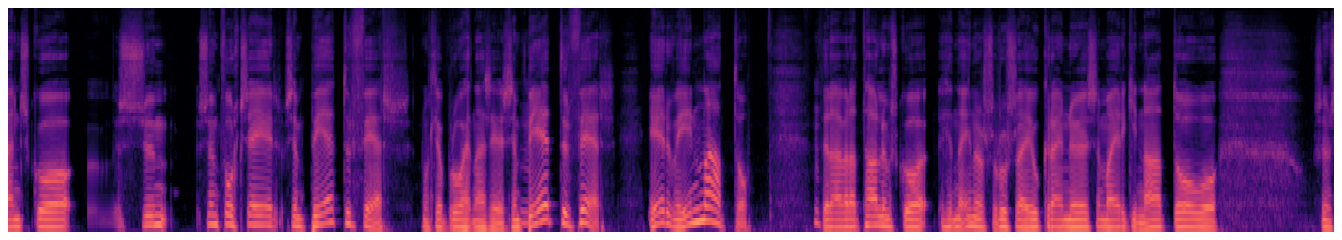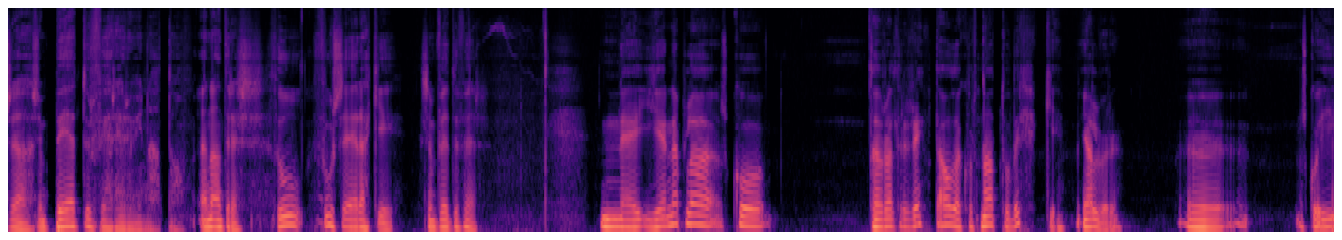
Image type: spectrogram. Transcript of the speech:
en sko sum, sum fólk segir sem betur fer nú ætlum ég að brúa hérna að segir sem Mm. betur fer erum við í NATO. Þegar það er verið að tala um sko hérna innanrúsa í Ukrænu sem að er ekki í NATO og sem segja sem betur fer erum við í NATO. En Andrés, þú, þú segir ekki sem betur fer. Nei, ég nefnilega sko það hefur aldrei reynt á það hvort NATO virki í alvöru. Uh, sko í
